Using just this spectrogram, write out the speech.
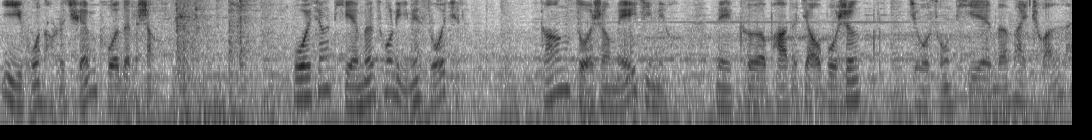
一股脑的全泼在了上面。我将铁门从里面锁起来。刚锁上没几秒，那可怕的脚步声就从铁门外传来，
